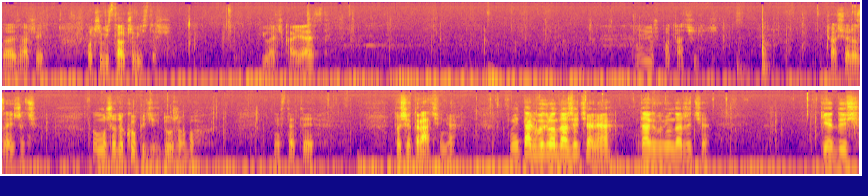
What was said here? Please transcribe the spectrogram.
To jest raczej oczywista oczywistość. Piłeczka jest. No i już potracili. Trzeba się rozejrzeć. No muszę dokupić ich dużo, bo niestety to się traci, nie? No i tak wygląda życie, nie? Tak wygląda życie. Kiedyś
